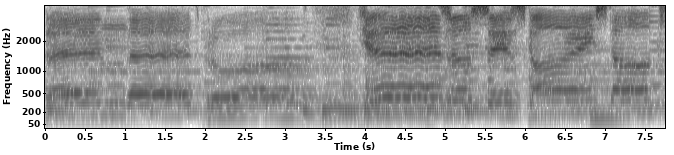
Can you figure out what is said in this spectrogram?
rendēt prot. Jēzus ir skaistāks,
